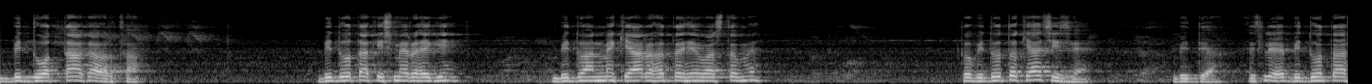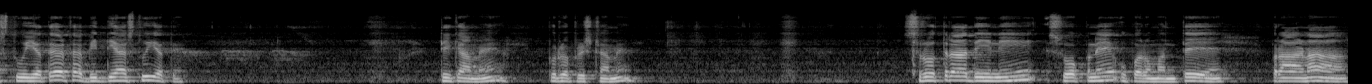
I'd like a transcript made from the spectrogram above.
विद्वत्ता का अर्थ। विद्वत्ता किसमें रहेगी? विद्वान में क्या रहते है वास्तव में? तो विद्वत्ता क्या चीज़ है? विद्या। इसलिए विद्वत्ता स्तूयते अर्थात विद्या स्तूयते। टीका में, पूर्व पृष्ठा में, श्रोत्रादीनी स्वप्ने उपरमंते प्राणा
